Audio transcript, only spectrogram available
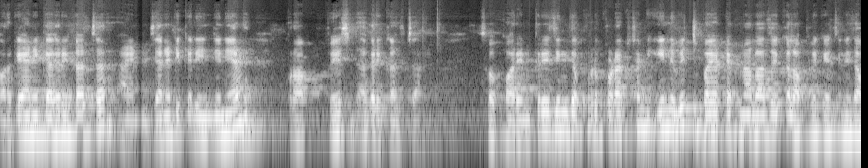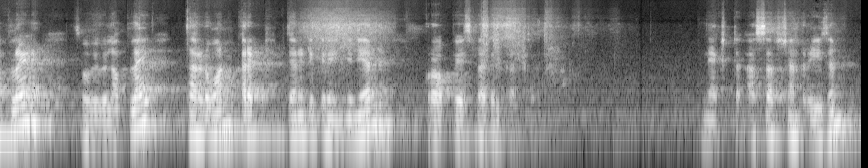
organic agriculture, and genetically engineered crop based agriculture. So for increasing the food production in which biotechnological application is applied, so we will apply third one correct genetically engineered crop based agriculture. Next assertion reason.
